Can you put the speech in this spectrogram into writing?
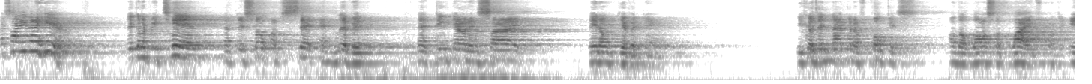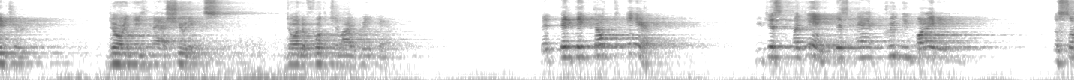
That's all you're going to hear. They're going to pretend that they're so upset and livid that deep down inside, they don't give a damn. Because they're not going to focus on the loss of life or the injury during these mass shootings during the 4th of July weekend. They, they, they don't care. You just, again, you just had creepy Biden, the so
